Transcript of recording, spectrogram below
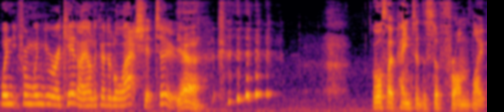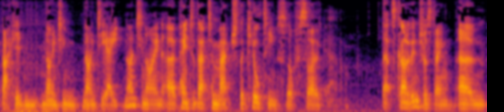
when from when you were a kid, I undercoated all that shit too. Yeah. we also painted the stuff from like back in 1998, 99. Uh, painted that to match the kill team stuff, so Yeah. that's kind of interesting. Um,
